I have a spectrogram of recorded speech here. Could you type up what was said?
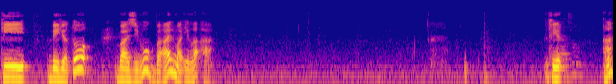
Ki behiato bazivuk baalma ila'a. Vier. Huh?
